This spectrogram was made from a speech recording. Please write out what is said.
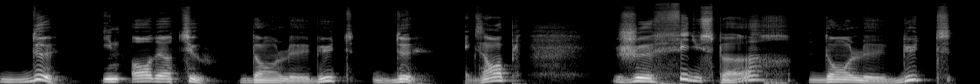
de, in order to, dans le but de. Exemple, je fais du sport dans le but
